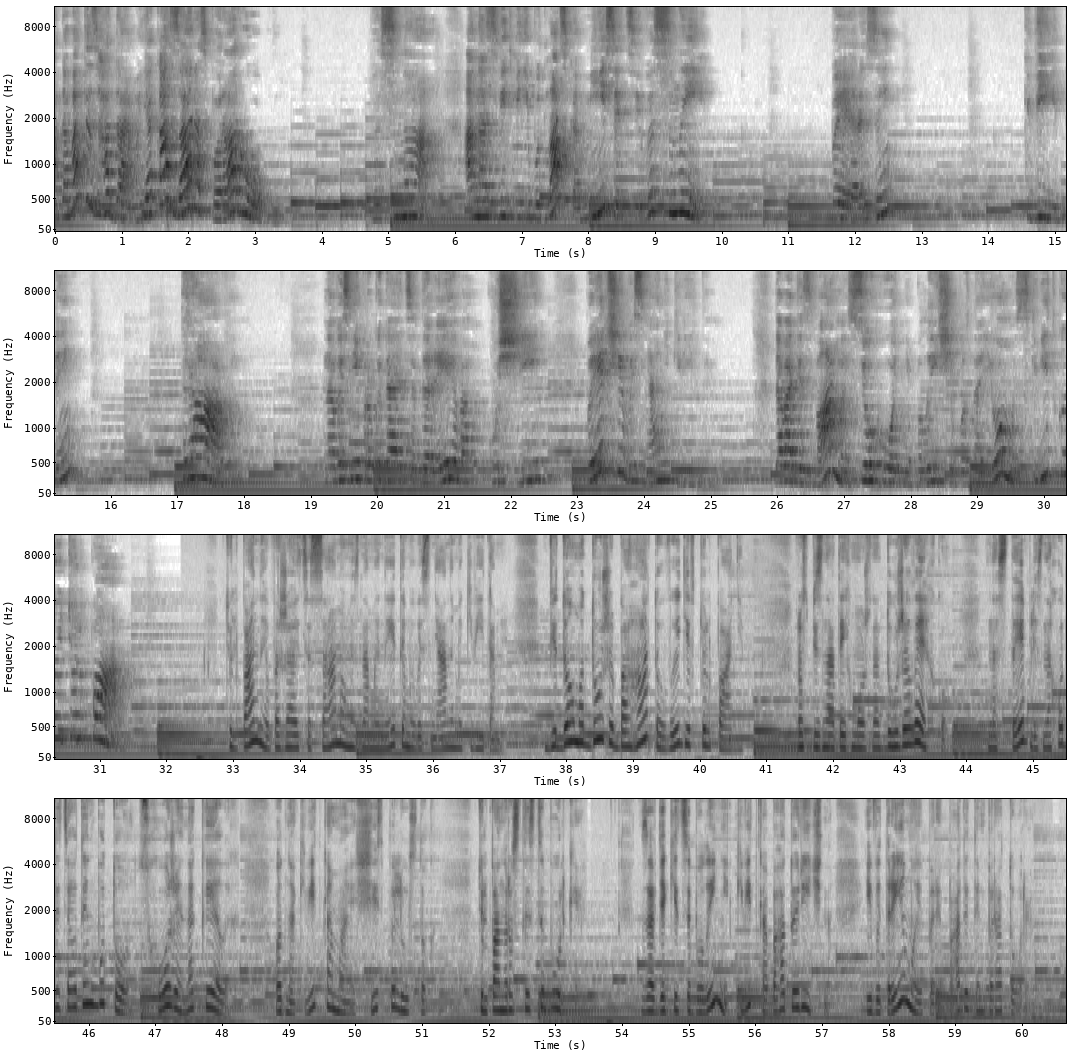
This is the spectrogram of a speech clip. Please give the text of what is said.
А давайте згадаємо, яка зараз пора року. Весна. А назвіть мені, будь ласка, місяці весни. Березень, квітень, травень. Навесні прокидаються дерева, кущі, перші весняні квіти. Давайте з вами сьогодні ближче познайомимось з квіткою тюльпан. Тюльпани вважаються самими знаменитими весняними квітами. Відомо дуже багато видів тюльпанів. Розпізнати їх можна дуже легко. На стеблі знаходиться один бутон, схожий на келих. Одна квітка має шість пелюсток. Тюльпан росте з цибульки. Завдяки цибулині квітка багаторічна і витримує перепади температури.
